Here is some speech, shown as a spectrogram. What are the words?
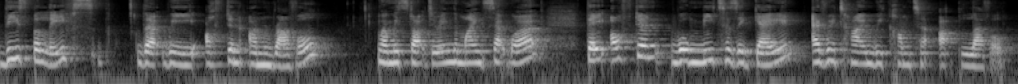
these beliefs that we often unravel when we start doing the mindset work they often will meet us again every time we come to up level.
